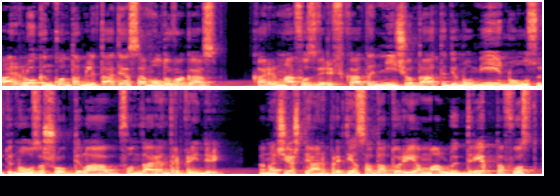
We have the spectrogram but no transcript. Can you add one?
are loc în contabilitatea sa Moldova Gaz, care n-a fost verificată niciodată din 1998, de la fondarea întreprinderii. În acești ani, pretinsa datorie a malului drept a fost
